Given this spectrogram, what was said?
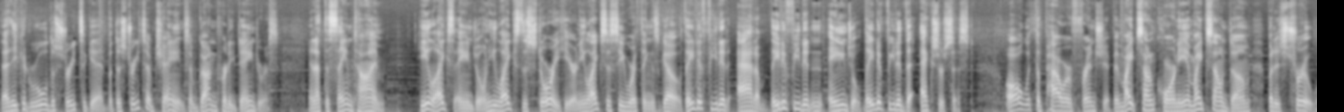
that he could rule the streets again, but the streets have changed, have gotten pretty dangerous. And at the same time, he likes Angel and he likes the story here and he likes to see where things go. They defeated Adam, they defeated an angel, they defeated the exorcist, all with the power of friendship. It might sound corny, it might sound dumb, but it's true.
